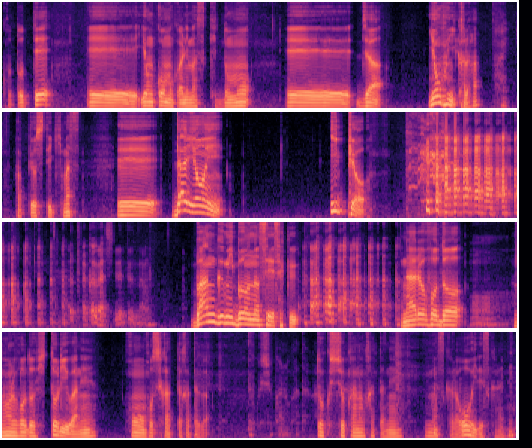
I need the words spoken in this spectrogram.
ことで、えー、4項目ありますけども、えー、じゃあ、4位からはい発表していきます。えー、第4位、1票。たかが知れてんな番組本の制作。なるほど。なるほど。一人はね、本欲しかった方が、読書家の方が読書家の方ね、いますから、多いですからね。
